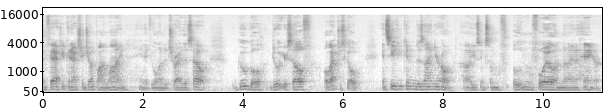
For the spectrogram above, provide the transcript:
In fact, you can actually jump online and if you wanted to try this out, Google do-it-yourself electroscope and see if you can design your own uh, using some aluminum foil and, uh, and, a hanger.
